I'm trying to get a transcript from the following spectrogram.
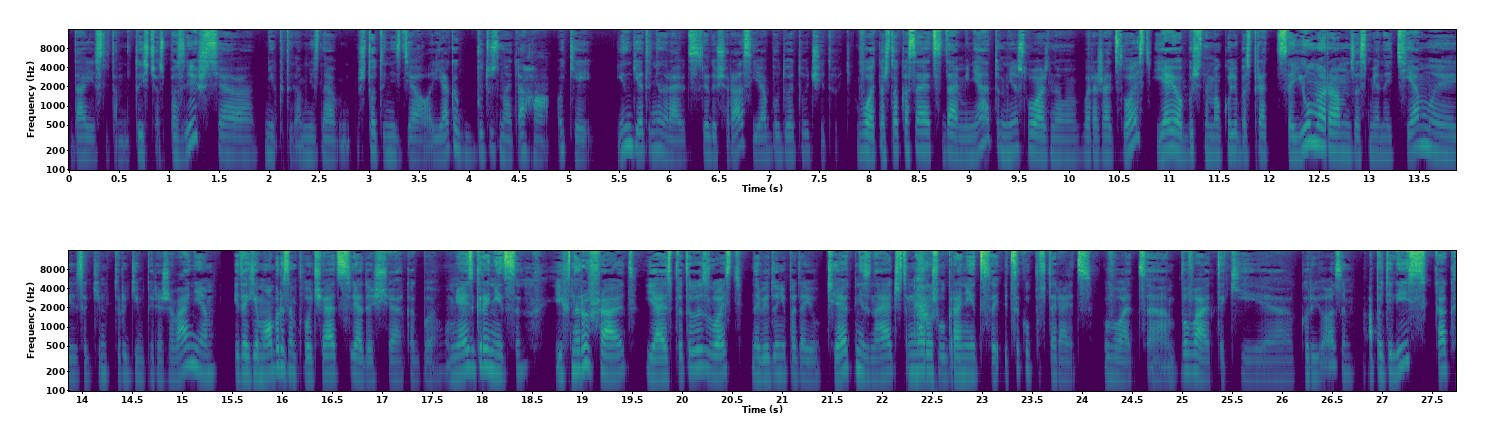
да, если там ты сейчас позлишься, Ник, ты там, не знаю, что ты не сделала, я как бы буду знать, ага, окей, Инге это не нравится. В следующий раз я буду это учитывать. Вот. Но что касается, да, меня, то мне сложно выражать злость. Я ее обычно могу либо спрятать за юмором, за сменой темы, за каким-то другим переживанием. И таким образом получается следующее. Как бы у меня есть границы, их нарушают, я испытываю злость, на виду не подаю. Человек не знает, что нарушил границы, и цикл повторяется. Вот. Э, бывают такие курьезы. А поделись, как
